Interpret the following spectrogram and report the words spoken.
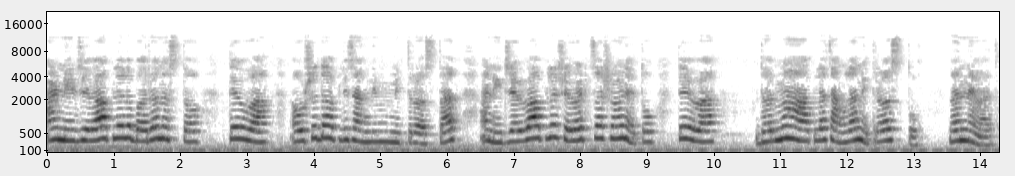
आणि जेव्हा आपल्याला बरं नसतं तेव्हा औषधं आपली चांगली मित्र असतात आणि जेव्हा आपला शेवटचा क्षण येतो तेव्हा धर्म हा आपला चांगला मित्र असतो. धन्यवाद.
